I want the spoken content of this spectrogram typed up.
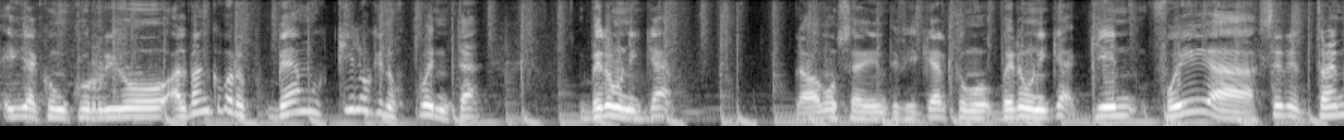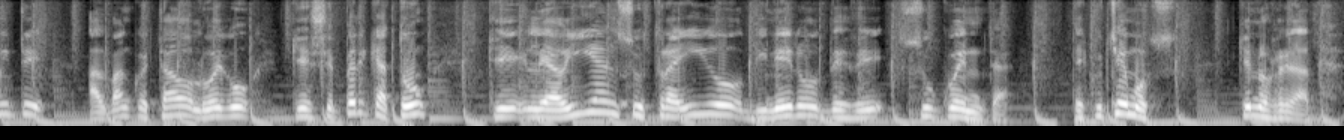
ella concurrió al banco, pero veamos qué es lo que nos cuenta Verónica, la vamos a identificar como Verónica, quien fue a hacer el trámite al Banco Estado luego que se percató que le habían sustraído dinero desde su cuenta. Escuchemos qué nos relata.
